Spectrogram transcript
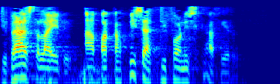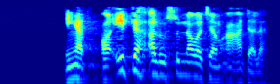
Dibahas setelah itu, apakah bisa difonis kafir? Ingat, kaidah Ahlussunnah wal Jamaah adalah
